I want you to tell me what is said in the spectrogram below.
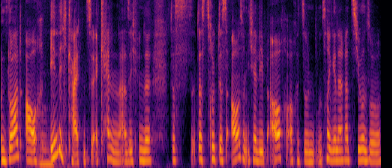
und dort auch Mhm. Ähnlichkeiten zu erkennen. Also ich finde, das, das drückt das aus und ich erlebe auch, auch so in unserer Generation, so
